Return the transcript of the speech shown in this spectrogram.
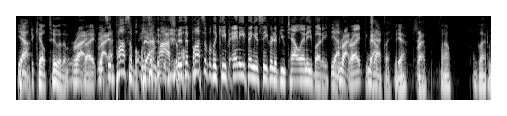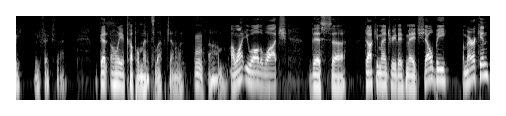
You Yeah. have to kill two of them. Right, right. right. It's impossible. It's impossible. it's impossible to keep anything a secret if you tell anybody. Yeah. Right. Right. exactly. Yeah. so, Right. Well, I'm glad we we fixed that. We've got only a couple minutes left, gentlemen. Mm. Um, I want you all to watch this uh, documentary they've made, Shelby American.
